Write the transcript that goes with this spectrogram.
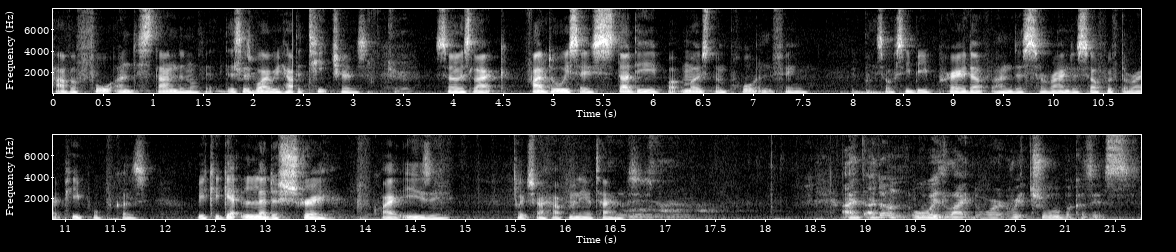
have a full understanding of it. This is why we have the teachers. True. So it's like I'd always say study, but most important thing is obviously be prayed up and just surround yourself with the right people because we could get led astray quite easy, which I have many a times. I, I don't always like the word ritual because it's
